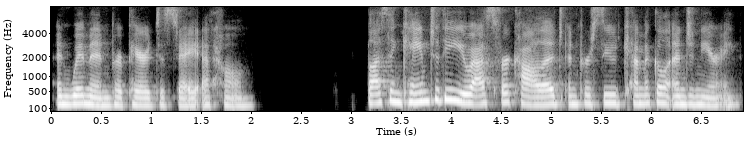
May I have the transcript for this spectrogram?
and women prepared to stay at home. Blessing came to the US for college and pursued chemical engineering.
